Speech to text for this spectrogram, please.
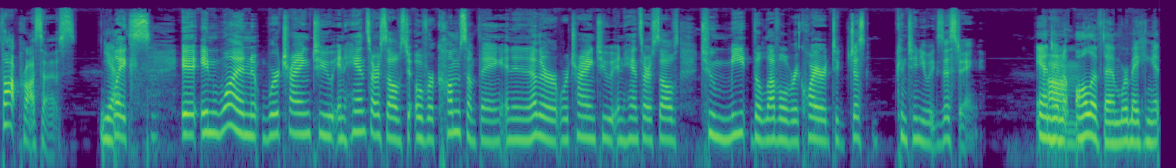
thought process. Yes. Like i- in one, we're trying to enhance ourselves to overcome something, and in another, we're trying to enhance ourselves to meet the level required to just continue existing. And in Um, all of them, we're making a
